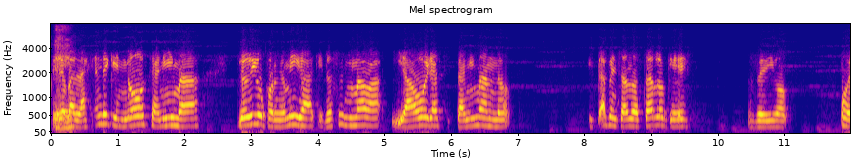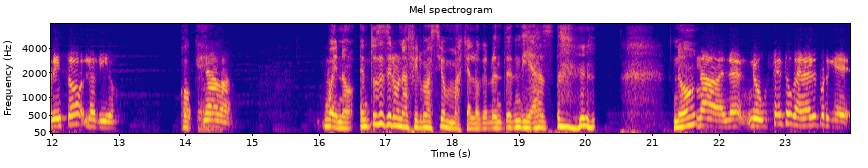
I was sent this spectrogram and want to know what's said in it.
Pero para la gente que no se anima, lo digo por mi amiga que no se animaba y ahora se está animando, está pensando hacer lo que es. Entonces digo, por eso lo digo, ok. nada más. Bueno, entonces era una afirmación más que a lo que no entendías. ¿No? No, no, no usé tu canal porque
